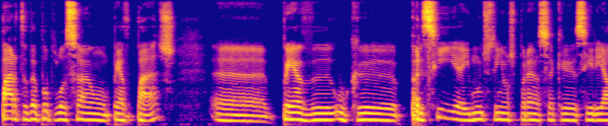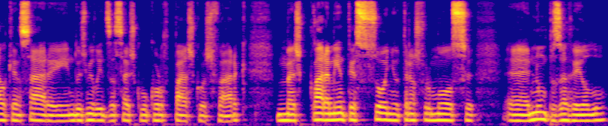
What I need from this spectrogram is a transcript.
Parte da população pede paz, Uh, pede o que parecia e muitos tinham esperança que se iria alcançar em 2016 com o acordo de paz com as Farc, mas claramente esse sonho transformou-se uh, num pesadelo.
